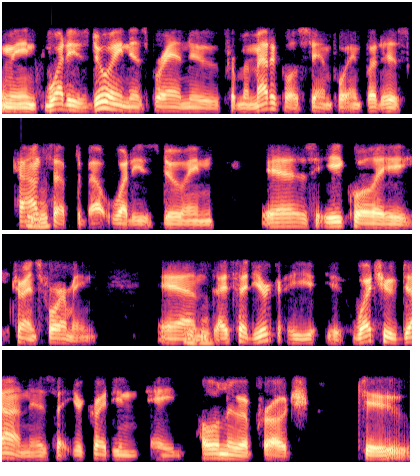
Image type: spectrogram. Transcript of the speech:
I mean, what he's doing is brand new from a medical standpoint, but his mm-hmm. concept mm-hmm. about what he's doing is equally transforming. And mm-hmm. I said, "You're you, what you've done is that you're creating a whole new approach to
